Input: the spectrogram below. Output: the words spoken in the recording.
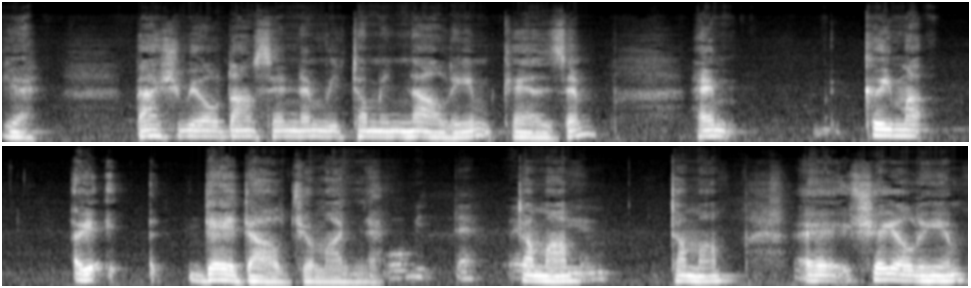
Ye. Ben şimdi yoldan senin hem vitaminini alayım kenzim. Hem kıyma e, D de alacağım anne. O bitti. Tamam. Vereyim. Tamam. Ee, şey alayım.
